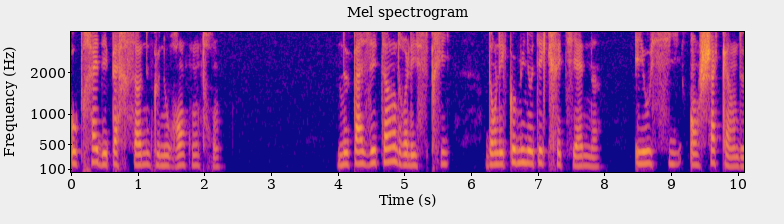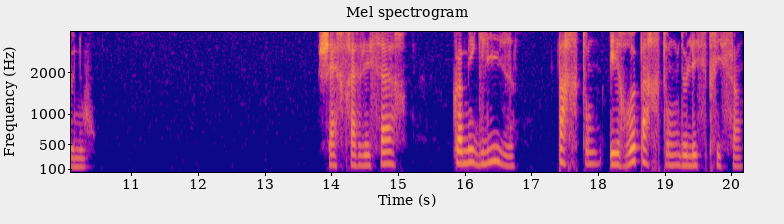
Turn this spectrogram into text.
auprès des personnes que nous rencontrons ne pas éteindre l'esprit dans les communautés chrétiennes et aussi en chacun de nous. Chers frères et sœurs, comme Église, partons et repartons de l'Esprit Saint.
